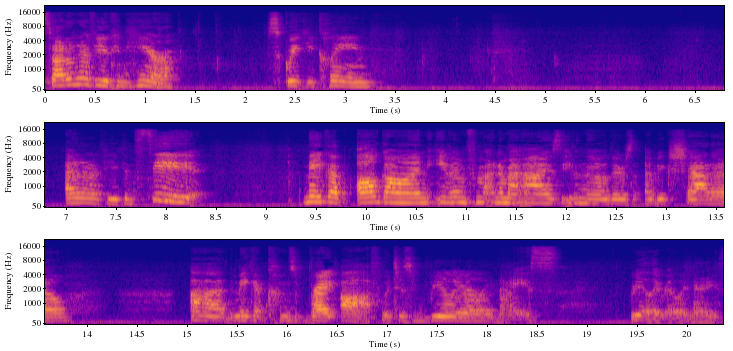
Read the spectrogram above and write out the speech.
So I don't know if you can hear squeaky clean. I don't know if you can see makeup all gone, even from under my eyes, even though there's a big shadow. Uh, the makeup comes right off, which is really, really nice. Really, really nice.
